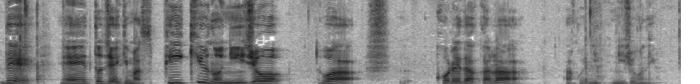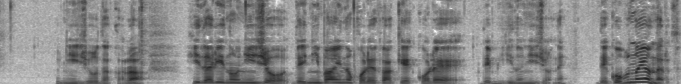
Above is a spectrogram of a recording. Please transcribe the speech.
で、えっ、ー、と、じゃあいきます。PQ の2乗は、これだから、あ、これ 2, 2乗ね。2乗だから、左の2乗で2倍のこれかけこれで右の2乗ね。で5分の4になると。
